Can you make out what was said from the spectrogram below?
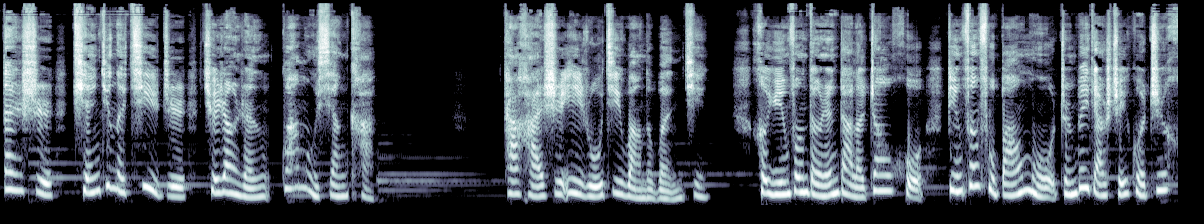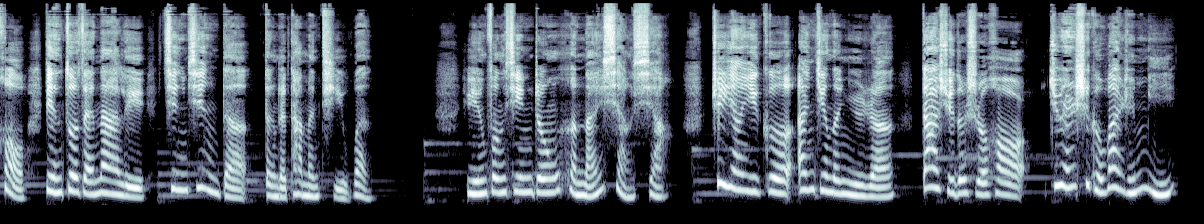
但是恬静的气质却让人刮目相看。她还是一如既往的文静。和云峰等人打了招呼，并吩咐保姆准备点水果之后，便坐在那里静静的等着他们提问。云峰心中很难想象，这样一个安静的女人，大学的时候居然是个万人迷。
